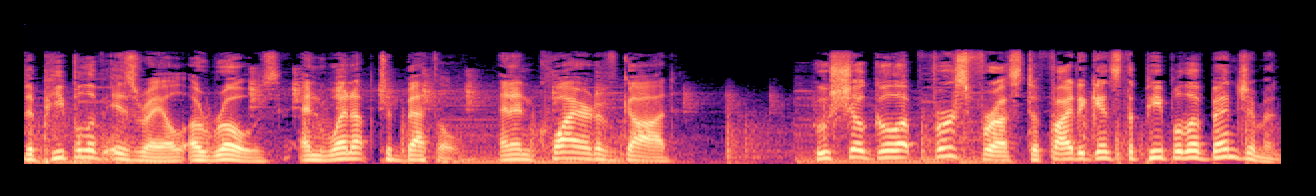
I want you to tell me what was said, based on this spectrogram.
The people of Israel arose and went up to Bethel and inquired of God. Who shall go up first for us to fight against the people of Benjamin?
